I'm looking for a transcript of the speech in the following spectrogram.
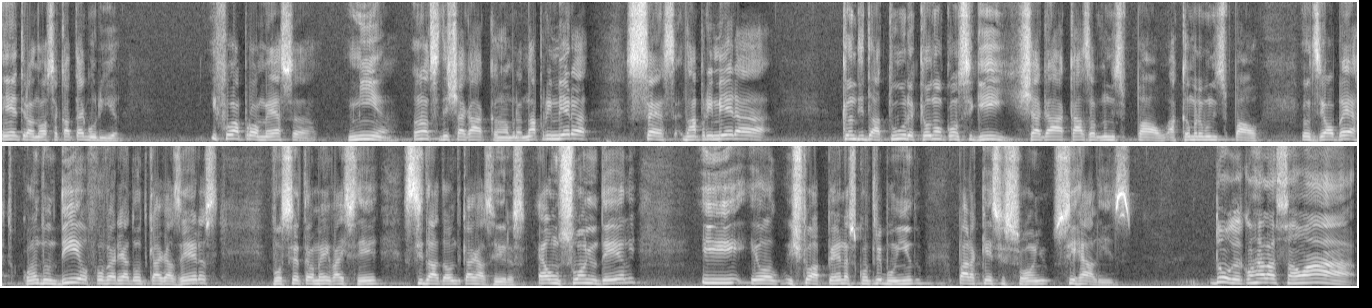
entre a nossa categoria. E foi uma promessa minha antes de chegar à Câmara. Na primeira, na primeira candidatura que eu não consegui chegar à Casa Municipal, à Câmara Municipal, eu dizia, Alberto, quando um dia eu for vereador de Cajazeiras, você também vai ser cidadão de Cajazeiras. É um sonho dele e eu estou apenas contribuindo para que esse sonho se realize. Dunga, com relação à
